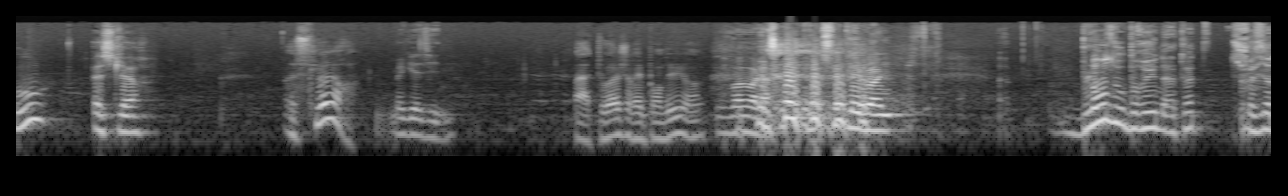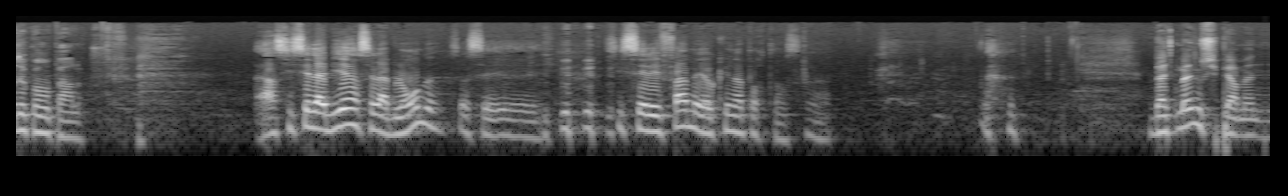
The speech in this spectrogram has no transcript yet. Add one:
Où? Hustler. Hustler? Magazine. Bah, toi, j'ai répondu. Hein. Bah, voilà, Playboy. Blonde ou brune? À toi de choisir de quoi on parle. Alors, si c'est la bière, c'est la blonde. Ça, c'est... si c'est les femmes, il n'y a aucune importance. Batman ou Superman?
